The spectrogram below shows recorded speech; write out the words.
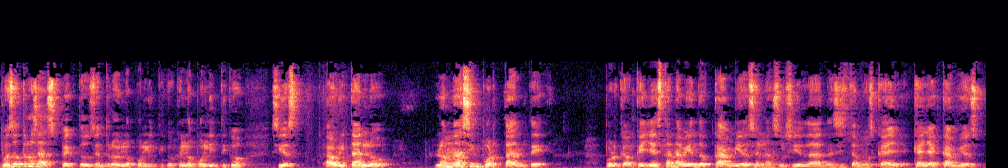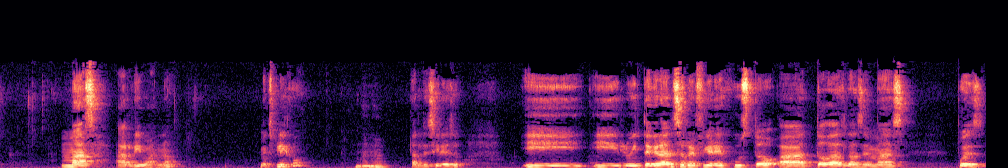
pues, otros aspectos dentro de lo político, que lo político sí es ahorita lo, lo más importante, porque aunque ya están habiendo cambios en la sociedad, necesitamos que haya, que haya cambios más arriba, ¿no? ¿Me explico? Uh -huh. Al decir eso. Y, y lo integral se refiere justo a todas las demás, pues,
